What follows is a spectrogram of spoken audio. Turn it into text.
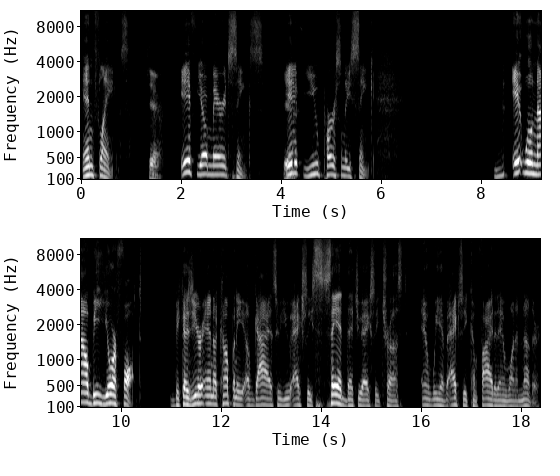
in flames, yeah, if your marriage sinks, yeah. if you personally sink, it will now be your fault because you're in a company of guys who you actually said that you actually trust and we have actually confided in one another.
